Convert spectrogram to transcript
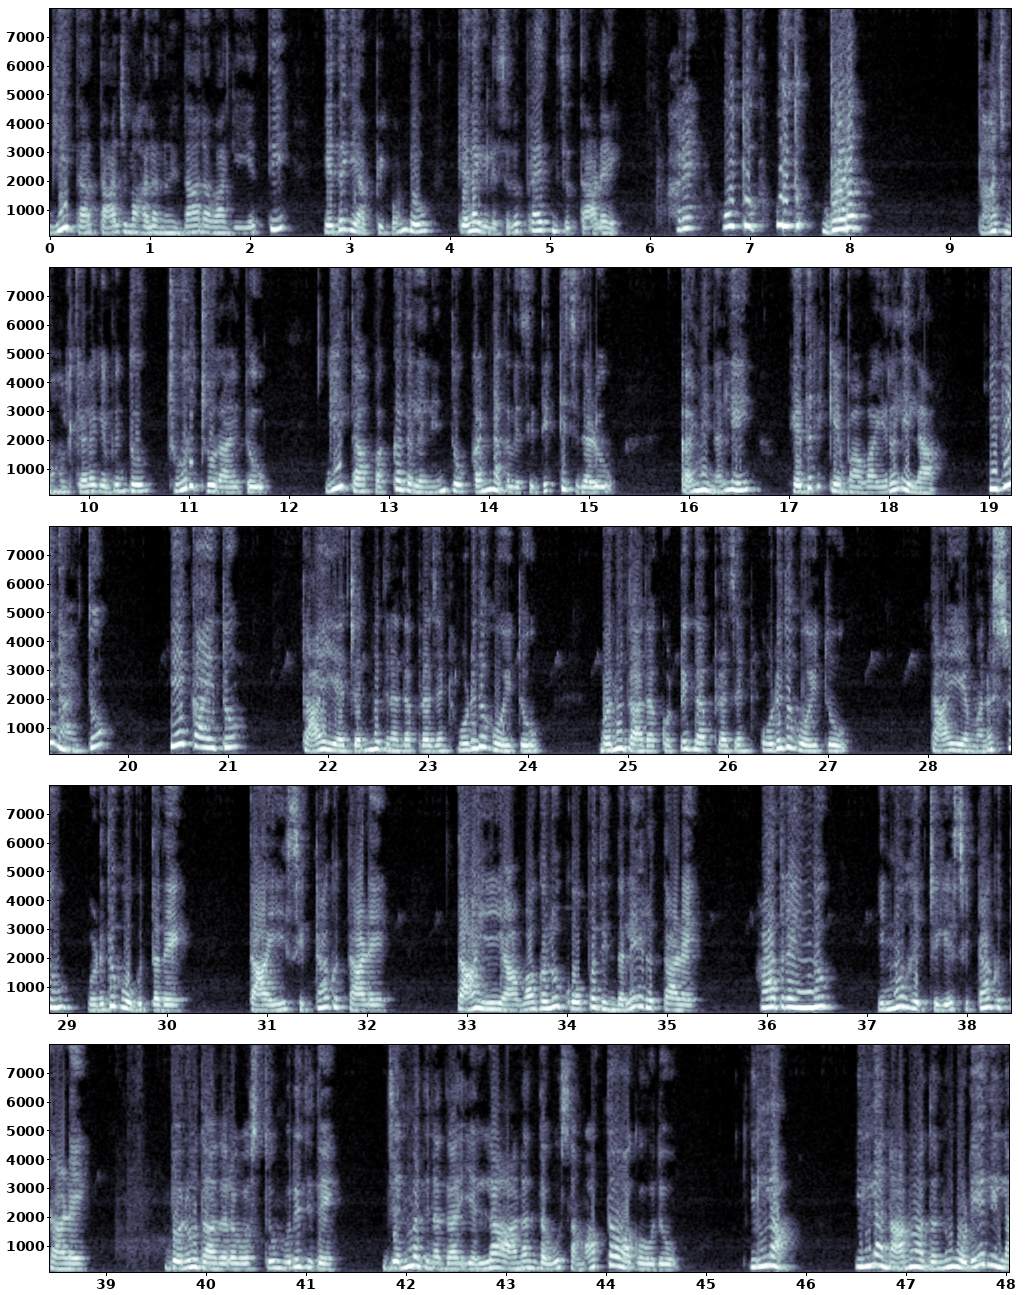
ಗೀತಾ ತಾಜ್ ಮಹಲನ್ನು ನಿಧಾನವಾಗಿ ಎತ್ತಿ ಎದೆಗೆ ಅಪ್ಪಿಕೊಂಡು ಕೆಳಗಿಳಿಸಲು ಪ್ರಯತ್ನಿಸುತ್ತಾಳೆ. ಅರೆ ಹೋಯ್ತು ಹೋಯ್ತು ಧಡಂ! ತಾಜ್ ಮಹಲ್ ಕೆಳಗೆ ಬಿದ್ದು ಚೂರು ಚೂರಾಯಿತು. ಗೀತಾ ಪಕ್ಕದಲ್ಲೇ ನಿಂತು ಕಣ್ಣಗಲಿಸಿ ದಿಟ್ಟಿಸಿದಳು. ಕಣ್ಣಿನಲ್ಲಿ ಹೆದರಿಕೆ ಭಾವ ಇರಲಿಲ್ಲ. ಇದೇನಾಯಿತು? ಏಕಾಯಿತು? ತಾಯಿಯ ಜನ್ಮದಿನದ ಪ್ರೆಸೆಂಟ್ ಒಡೆದು ಹೋಯಿತು. ಬನುದಾದ ಕೊಟ್ಟಿದ್ದ ಪ್ರೆಸೆಂಟ್ ಒಡೆದು ಹೋಯಿತು. ತಾಯಿಯ ಮನಸ್ಸು ಒಡೆದು ಹೋಗುತ್ತದೆ. ತಾಯಿ ಸಿಟ್ಟಾಗುತ್ತಾಳೆ. ತಾಯಿ ಯಾವಾಗಲೂ ಕೋಪದಿಂದಲೇ ಇರುತ್ತಾಳೆ. ಆದರೆ ಇಂದು ಇನ್ನೂ ಹೆಚ್ಚಿಗೆ ಸಿಟ್ಟಾಗುತ್ತಾಳೆ. ಬರುವುದಾದರ ವಸ್ತು ಮುರಿದಿದೆ. ಜನ್ಮದಿನದ ಎಲ್ಲ ಆನಂದವೂ ಸಮಾಪ್ತವಾಗುವುದು. ಇಲ್ಲ ಇಲ್ಲ, ನಾನು ಅದನ್ನು ಹೊಡೆಯಲಿಲ್ಲ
